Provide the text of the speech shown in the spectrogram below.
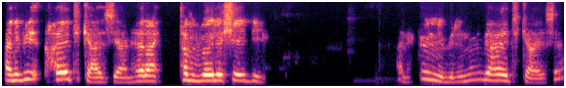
hani bir hayat hikayesi yani. Herhangi, tabii böyle şey değil. Hani ünlü birinin bir hayat hikayesi.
